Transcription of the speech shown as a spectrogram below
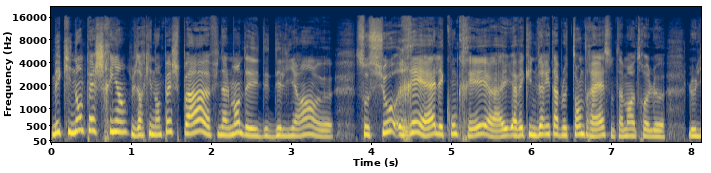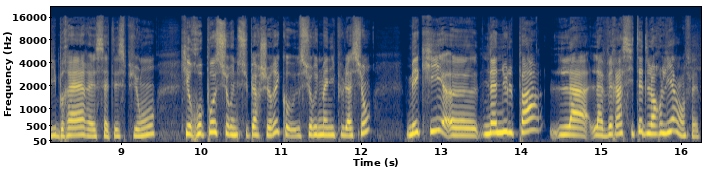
mais qui n'empêchent rien. Je veux dire, qui n'empêchent pas euh, finalement des, liens euh, sociaux réels et concrets, avec une véritable tendresse, notamment entre le, libraire et cet espion, qui repose sur une supercherie, sur une manipulation mais qui n'annulent pas la, la véracité de leur lien, en fait.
